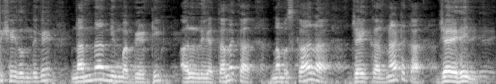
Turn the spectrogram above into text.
ವಿಷಯದೊಂದಿಗೆ ನನ್ನ ನಿಮ್ಮ ಭೇಟಿ. ಅಲ್ಲಿಯ ತನಕ ನಮಸ್ಕಾರ. ಜೈ ಕರ್ನಾಟಕ, ಜೈ ಹಿಂದ್.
